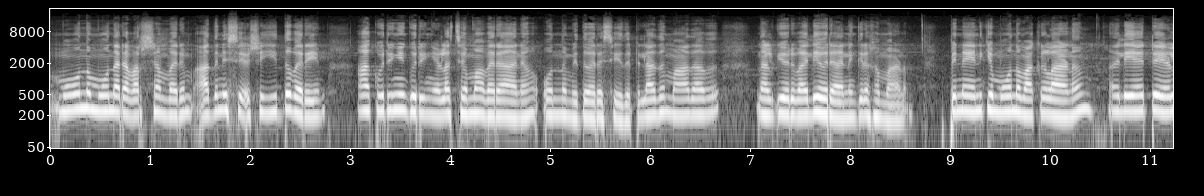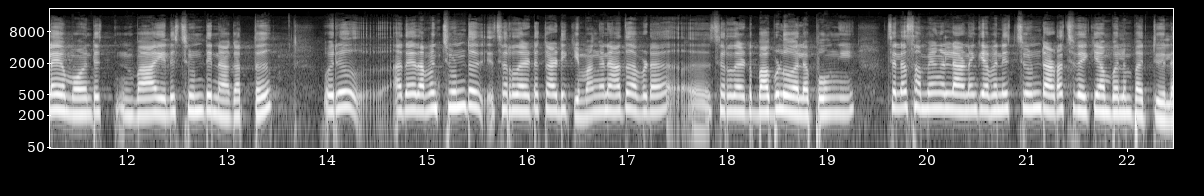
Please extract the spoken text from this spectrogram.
മൂന്ന് മൂന്നര വർഷം വരും. അതിനുശേഷം ഇതുവരെയും ആ കുരുങ്ങി കുരുങ്ങിയുള്ള ചുമ വരാനോ ഒന്നും ഇതുവരെ ചെയ്തിട്ടില്ല. അത് മാതാവ് നൽകിയൊരു വലിയൊരു അനുഗ്രഹമാണ്. പിന്നെ എനിക്ക് മൂന്ന് മക്കളാണ്. അതിൽ ഏറ്റവും ഇളയ മോന്റെ വായിൽ ചുണ്ടിനകത്ത് ഒരു അതായത് അവൻ ചുണ്ട് ചെറുതായിട്ട് കടിക്കും. അങ്ങനെ അത് അവിടെ ചെറുതായിട്ട് ബബിൾ പോലെ പൊങ്ങി. ചില സമയങ്ങളിലാണെങ്കിൽ അവന് ചുണ്ട് അടച്ചു വയ്ക്കാൻ പോലും പറ്റില്ല.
